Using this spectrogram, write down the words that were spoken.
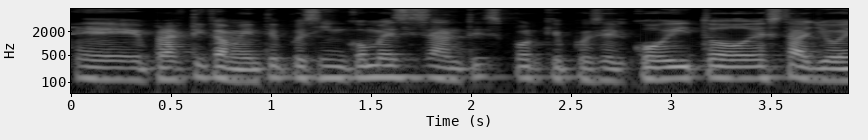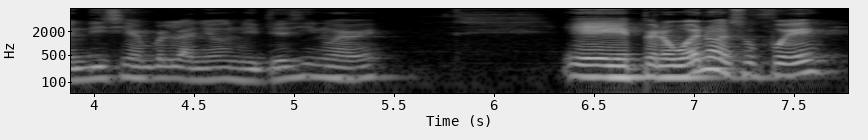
eh, prácticamente pues cinco meses antes, porque pues el COVID todo estalló en diciembre del año 2019. Eh, pero bueno, eso fue.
